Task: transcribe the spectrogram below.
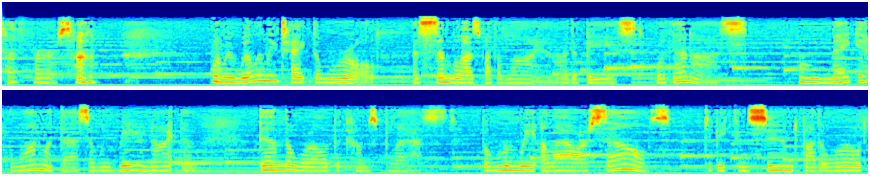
Tough verse, huh? When we willingly take the world as symbolized by the lion or the beast within us, when we make it one with us and we reunite them, then the world becomes blessed. But when we allow ourselves to be consumed by the world,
